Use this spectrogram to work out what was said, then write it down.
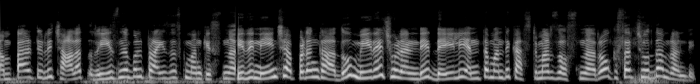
కంపారిటివ్లీ చాలా రీజనబుల్ ప్రైజెస్ మనకి ఇస్తున్నారు. ఇది నేను చెప్పడం కాదు మీరే చూడండి. డైలీ ఎంతమంది కస్టమర్స్ వస్తున్నారో ఒకసారి చూద్దాం రండి.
